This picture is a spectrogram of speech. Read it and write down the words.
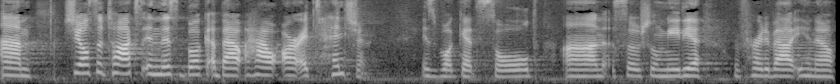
Um, she also talks in this book about how our attention is what gets sold on social media. We've heard about, you know,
